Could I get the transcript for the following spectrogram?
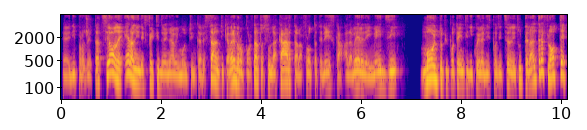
eh, di progettazione, erano in effetti delle navi molto interessanti che avrebbero portato sulla carta la flotta tedesca ad avere dei mezzi molto più potenti di quelli a disposizione di tutte le altre flotte,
